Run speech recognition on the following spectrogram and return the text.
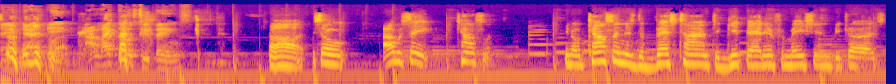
Hey, hey, I like those two things. Uh, so I would say counseling. You know, counseling is the best time to get that information because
